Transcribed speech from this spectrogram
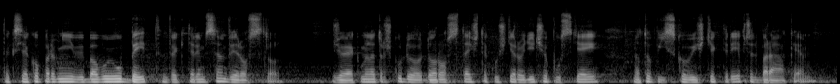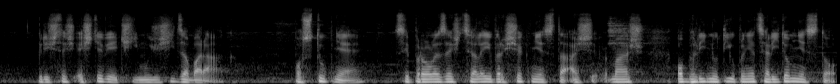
tak si jako první vybavuju byt, ve kterém jsem vyrostl. Že jakmile trošku do, dorosteš, tak už tě rodiče pustějí na to pískoviště, který je před barákem. Když jsi ještě větší, můžeš jít za barák. Postupně si prolezeš celý vršek města, až máš obhlídnutý úplně celé to město.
